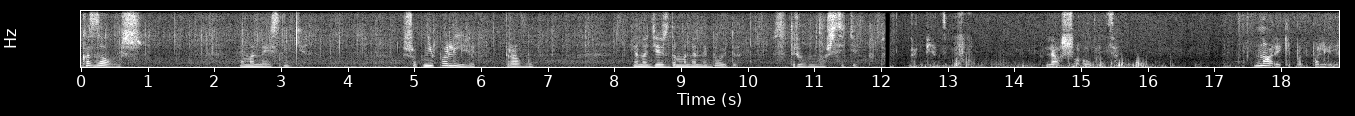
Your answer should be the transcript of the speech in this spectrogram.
Казали ж, МНСники, щоб не полили траву. Я надіюсь, до мене не дойде. Стрьомно аж сидіть тут. Капець. Фу. Ля, що робиться? Нарики підпалили.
